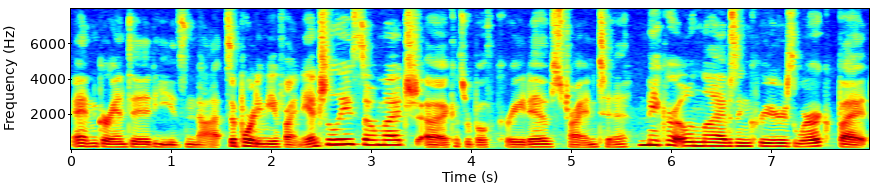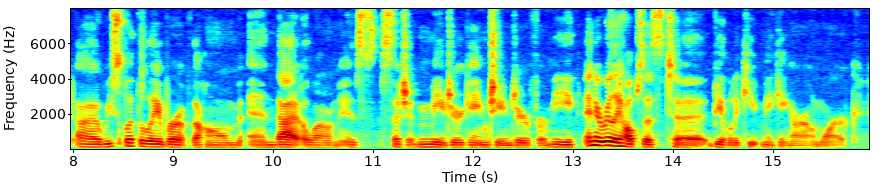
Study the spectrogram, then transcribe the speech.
And granted, he's not supporting me financially so much because uh, we're both creatives trying to make our own lives and careers work, but uh, we split the labor of the home, and that alone is such a major game changer for me. And it really helps us to be able to keep making our own work.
